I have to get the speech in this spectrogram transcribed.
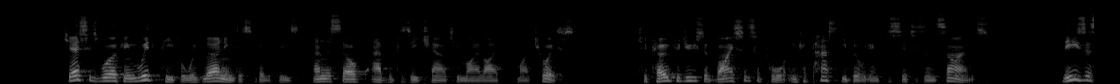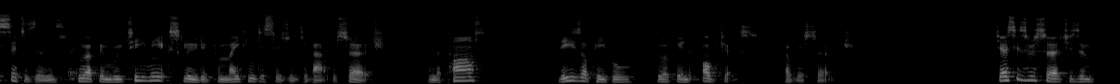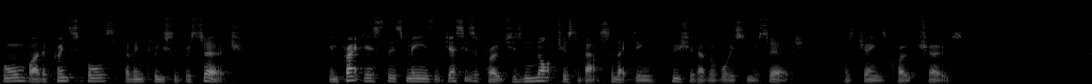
Jess is working with people with learning disabilities and the self-advocacy charity My Life, My Choice to co-produce advice and support in capacity building for citizen science. These are citizens who have been routinely excluded from making decisions about research. In the past, these are people who have been objects of research. Jess's research is informed by the principles of inclusive research, in practice, this means that Jess's approach is not just about selecting who should have a voice in research, as Jane's quote shows.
